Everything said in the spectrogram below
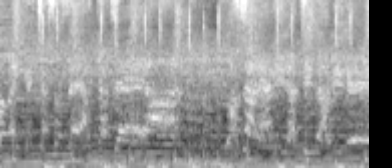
Hamaik etxaso zeharkatzean Gozarean idatzita bidea, bizimo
